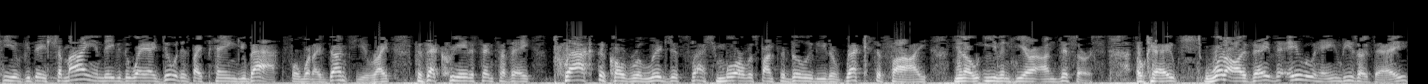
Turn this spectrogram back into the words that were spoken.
chiyuv b'dei shemayim, maybe the way I do it is by paying you back for what I've done to you, right? Does that create a sense of a practical, religious slash moral responsibility to rectify, you know, even here on this earth? Okay, what are they? The eluhain, these are they.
